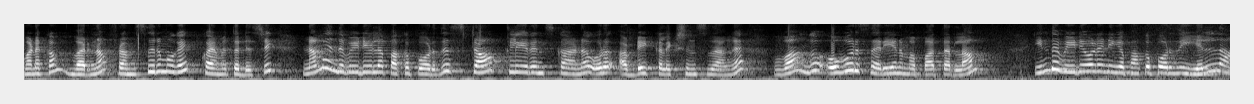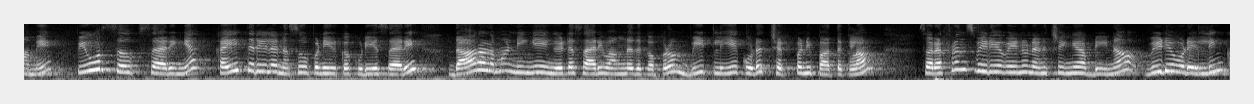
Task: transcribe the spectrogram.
வணக்கம் வர்ணா ஃப்ரம் சிறுமுகை கோயம்புத்தூர் டிஸ்ட்ரிக்ட் நம்ம இந்த வீடியோவில் பார்க்க போகிறது ஸ்டாக் கிளியரன்ஸ்க்கான ஒரு அப்டேட் கலெக்ஷன்ஸ் தாங்க. வாங்க ஒவ்வொரு சரியை நம்ம பார்த்துடலாம் இந்த வீடியோவில் நீங்கள் பார்க்க போகிறது எல்லாமே பியூர் சில்க் சாரீங்க கைத்தறியில் நெசவு பண்ணியிருக்கக்கூடிய சாரீ தாராளமாக நீங்கள் எங்ககிட்ட சாரீ வாங்கினதுக்கப்புறம் வீட்லேயே கூட செக் பண்ணி பார்த்துக்கலாம். ஸோ ரெஃபரன்ஸ் வீடியோ வேணும்னு நினச்சிங்க அப்படின்னா வீடியோவோடைய லிங்க்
